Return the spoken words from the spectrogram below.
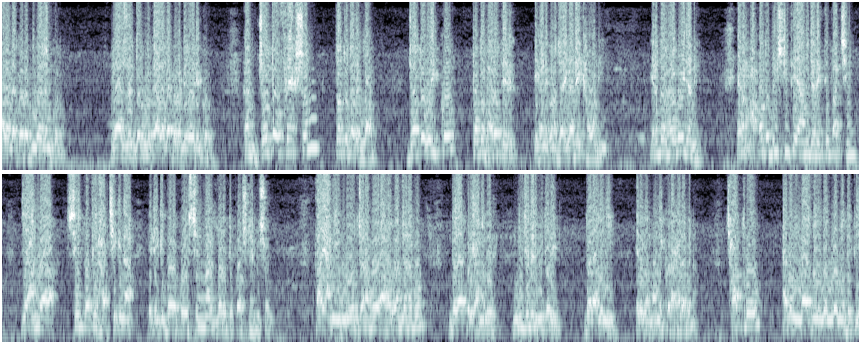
আলাদা করো, বিভাজন করো। রাজনৈতিক দলগুলোকে আলাদা করো ডিভাইডেড করো। কারণ যত ফ্র্যাকশন তত তাদের লাভ। যত ঐক্য, তত ভারতের এখানে কোনো জায়গা নেই, খাওয়া নেই। এটা তো ভালো করেই জানি। এখন আপাত দৃষ্টিতে আমি যা দেখতে পাচ্ছি যে আমরা সেই পথে হাঁটছি কিনা, এটা একটি বড় কোয়েশ্চেন মার্ক বড় একটি প্রশ্নের বিষয়। তাই আমি অনুরোধ জানাব, আহ্বান জানাব, দয়া করে আমাদের নিজেদের ভিতরেই দলাদলি এরকম অনেক রাখা যাবে না। ছাত্র এবং রাজনৈতিক দলগুলোর মধ্যে একটি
